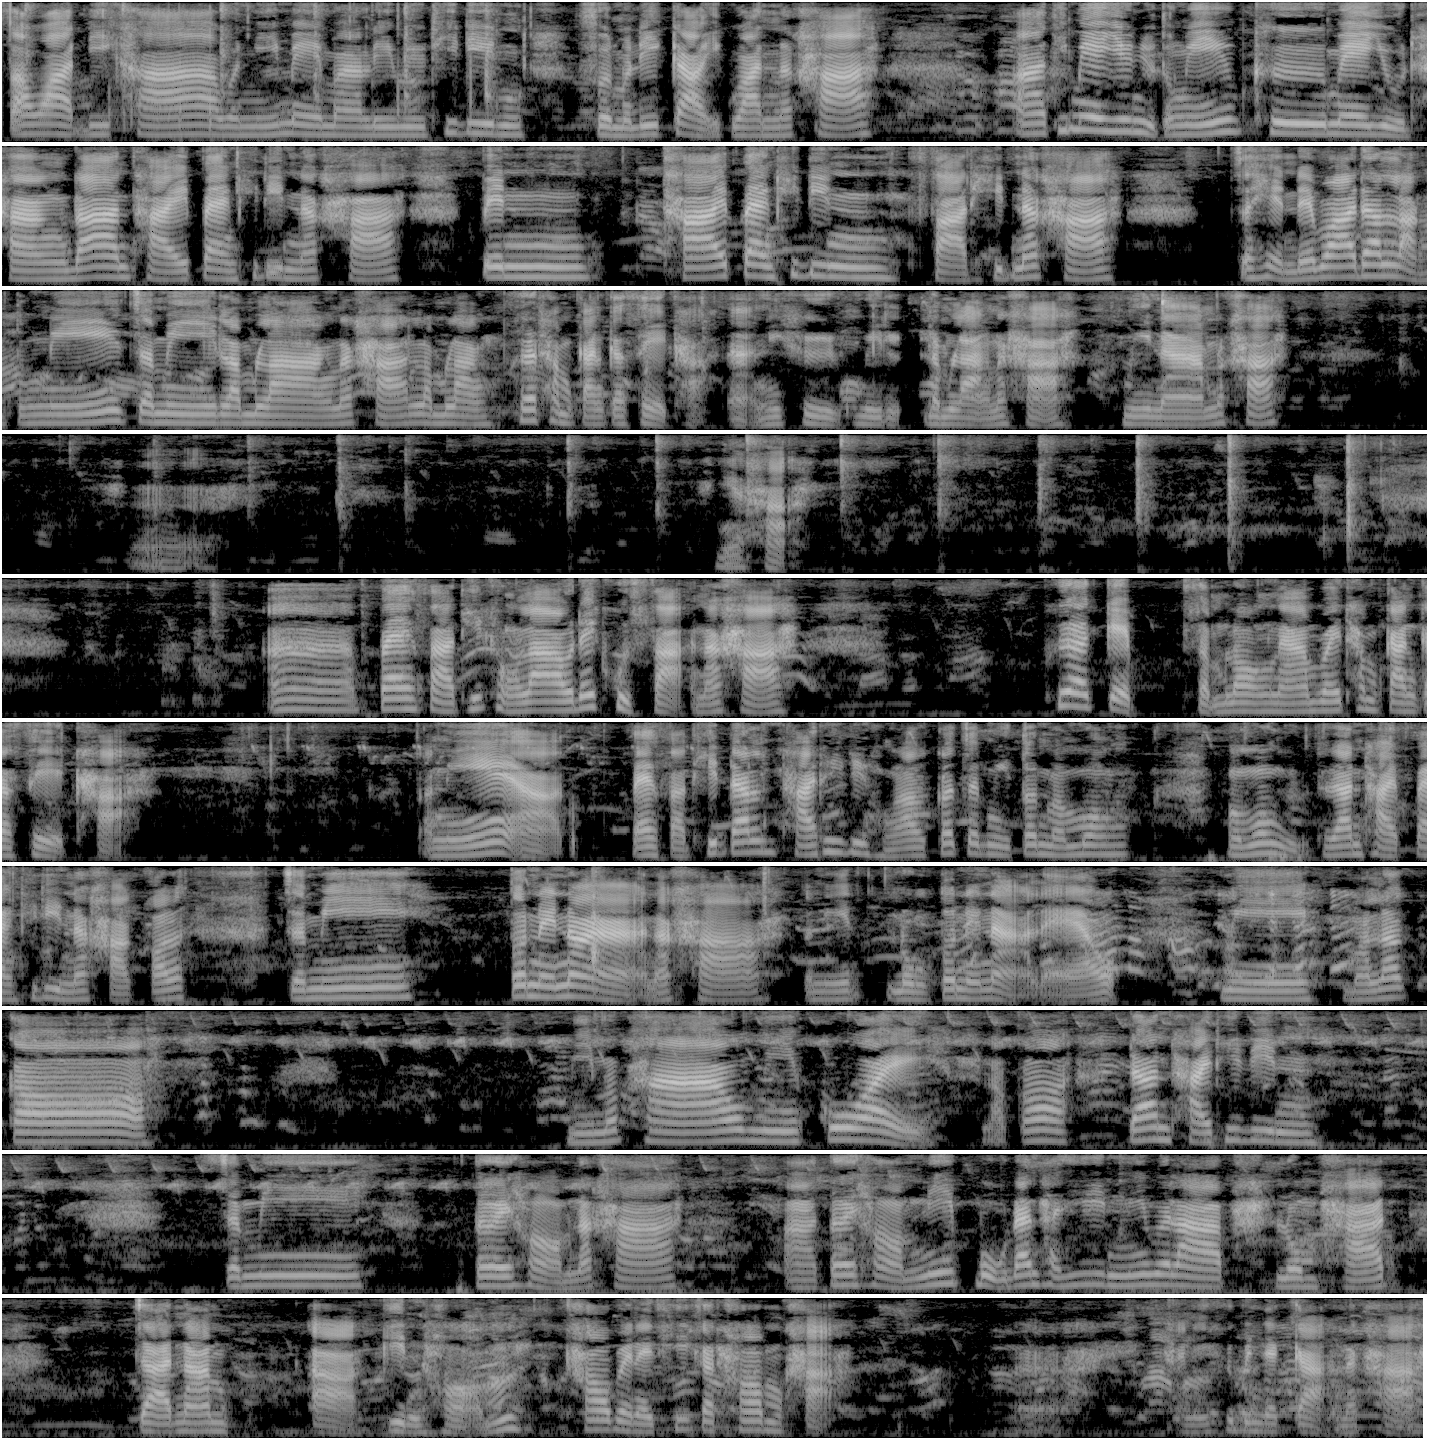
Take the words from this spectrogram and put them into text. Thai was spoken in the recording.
สวัสดีค่ะ วันนี้เมย์มารีวิวที่ดินสวนมะลิเก่าอีกวันนะคะที่เมย์ยืนอยู่ตรงนี้คือเมย์อยู่ทางด้านท้ายแปลงที่ดินนะคะ เป็นท้ายแปลงที่ดินสาธิตนะคะ จะเห็นได้ว่าด้านหลังตรงนี้จะมีลำรางนะคะลำรางเพื่อทำการเกษตรค่ะอ่านี่คือมีลำรางนะคะ มีน้ำนะคะเนี่ยค่ะ อ่า แปลงสาธิตของเราได้ขุดสระนะคะ เพื่อเก็บสำรองน้ำไว้ทำการเกษตรค่ะ ตอนนี้แปลงสาธิตด้านท้ายที่ดินของเราก็จะมีต้นมะม่วงมะม่วงอยู่ด้านท้ายแปลงที่ดินนะคะ ก็จะมีต้นในหนานะคะ ตอนนี้ลงต้นในหนาแล้ว มีมะละกอ มีมะพร้าว มีกล้วย แล้วก็ด้านท้ายที่ดิน จะมี เตยหอมนะคะเตยหอมนี่ปลูกด้านท้ายที่ดินนี่เวลาลมพัด จะนำกลิ่นหอมเข้าไปในที่กระท่อมค่ะอันนี้คือบรรยากาศนะคะ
